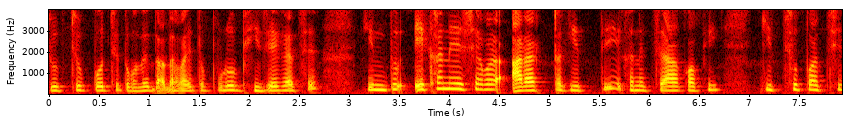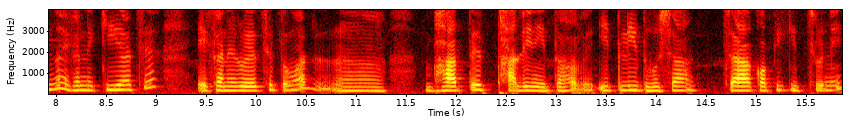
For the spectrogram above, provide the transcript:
চুপচুপ করছে। তোমাদের দাদাভাই তো পুরো ভিজে গেছে। কিন্তু এখানে এসে আবার আর একটা কীর্তি, এখানে চা, কফি কিচ্ছু পাচ্ছি না। এখানে কি আছে? এখানে রয়েছে তোমার ভাতের থালি নিতে হবে, ইডলি, ধোসা চা, কফি কিচ্ছু নেই।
